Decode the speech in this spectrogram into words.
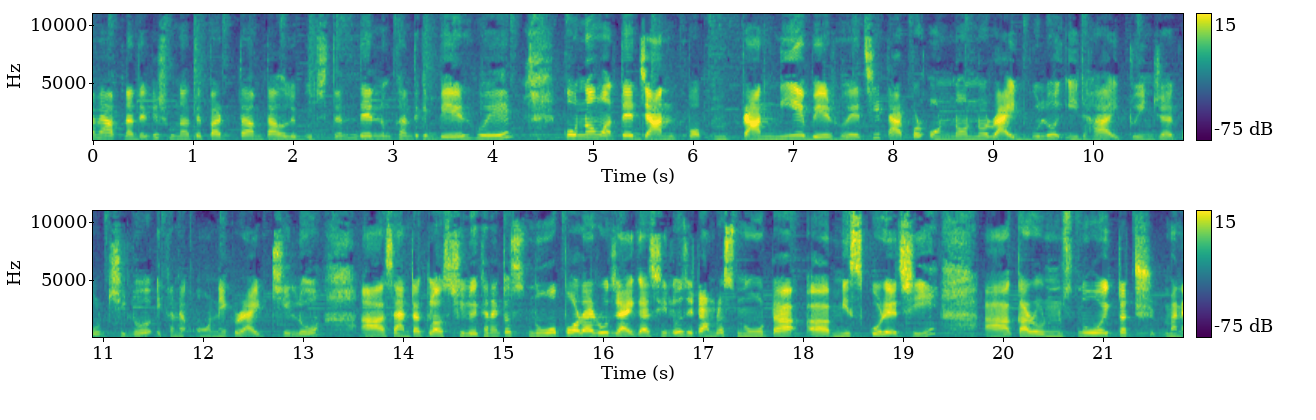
আমি আপনাদেরকে শোনাতে পারতাম তাহলে বুঝতেন। দেন ওখান থেকে বের হয়ে কোনো মতে যান প্রাণ নিয়ে বের হয়েছি। তারপর অন্য অন্য রাইডগুলো ইধা একটু এনজয় করছিল। এখানে অনেক রাইড ছিল সান্টা ক্লজ ছিল। এখানে একটা স্নো পড়ারও জায়গা গেছিল যেটা আমরা স্নোটা মিস করেছি। কারণ স্নো একটা মানে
